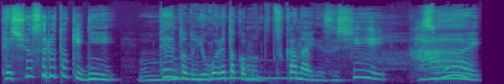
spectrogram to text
撤収するときにテントの汚れとかもつかないですしはい、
